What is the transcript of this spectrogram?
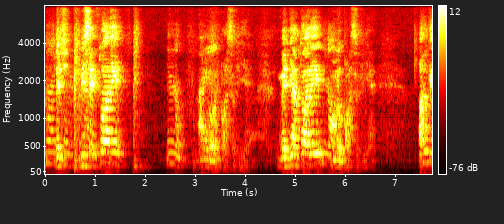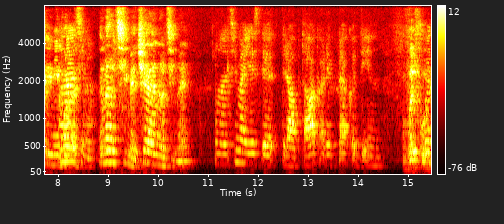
Noi Deci, știm și bisectoare Nu. Are. nu poate să fie. Mediatoare Nu. nu poate să fie. Alte linii importante. Înălțime. Înălțime. Ce e înălțime? Înălțimea este dreapta care pleacă din Vârful unui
